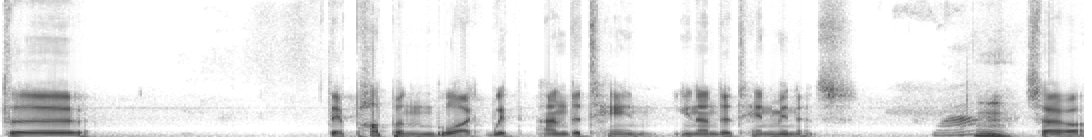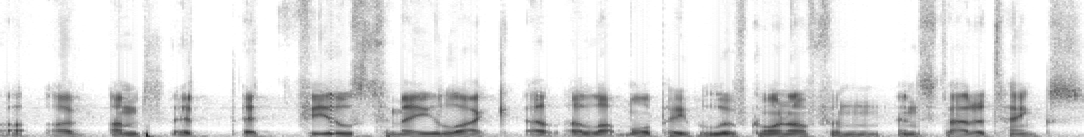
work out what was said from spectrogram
The they're popping like with under ten in under ten minutes. Wow. So I, I'm, it, it feels to me like a, a lot more people have gone off and, and started tanks.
